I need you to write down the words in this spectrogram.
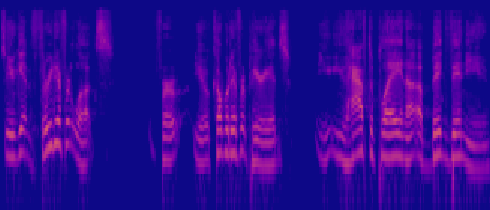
So you're getting three different looks for you know a couple different periods. You you have to play in a, a big venue,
